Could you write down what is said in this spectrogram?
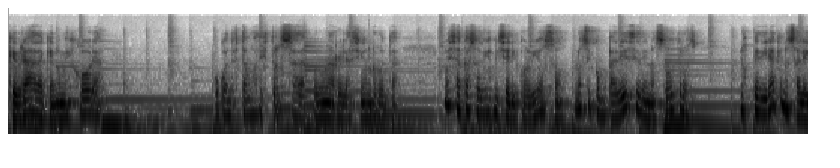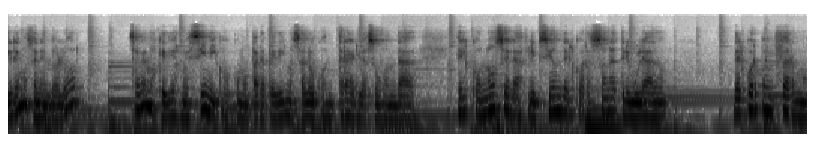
quebrada que no mejora? ¿O cuando estamos destrozadas por una relación rota? ¿No es acaso Dios misericordioso? ¿No se compadece de nosotros? ¿Nos pedirá que nos alegremos en el dolor? Sabemos que Dios no es cínico como para pedirnos algo contrario a su bondad él conoce la aflicción del corazón atribulado, del cuerpo enfermo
